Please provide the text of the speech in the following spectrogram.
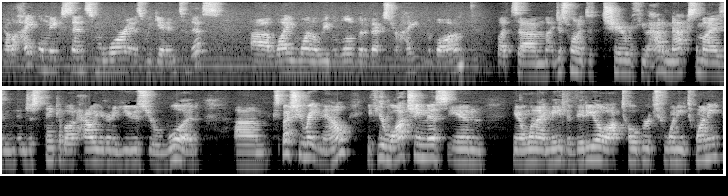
Now the height will make sense more as we get into this, uh, why you want to leave a little bit of extra height in the bottom. But um, I just wanted to share with you how to maximize and, and just think about how you're going to use your wood, um, especially right now. If you're watching this in, you know, when I made the video, October 2020,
